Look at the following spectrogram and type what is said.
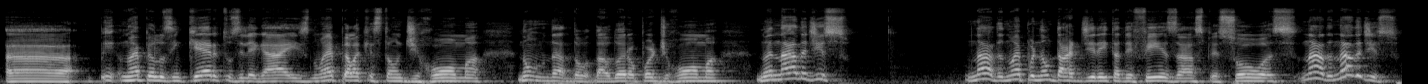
Uh, não é pelos inquéritos ilegais, não é pela questão de Roma, não, da, do, da, do aeroporto de Roma não é nada disso. Nada, não é por não dar direito à defesa às pessoas, nada, nada disso.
